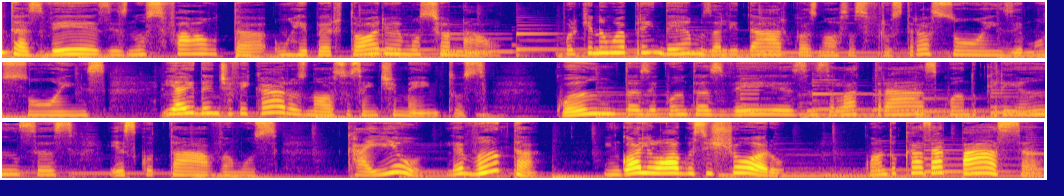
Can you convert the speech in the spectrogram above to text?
Muitas vezes nos falta um repertório emocional, porque não aprendemos a lidar com as nossas frustrações, emoções e a identificar os nossos sentimentos. Quantas e quantas vezes lá atrás, quando crianças, escutávamos: Caiu? Levanta! Engole logo esse choro. Quando o casar passa,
